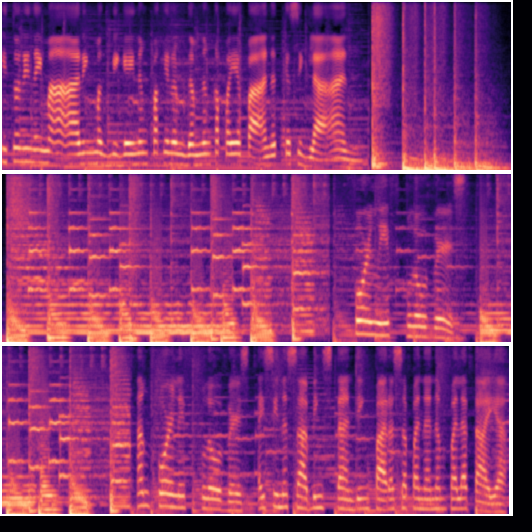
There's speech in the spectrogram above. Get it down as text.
Ito rin ay maaaring magbigay ng pakiramdam ng kapayapaan at kasiglaan. Four-leaf clovers Ang four-leaf clovers ay sinasabing standing para sa pananampalataya,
